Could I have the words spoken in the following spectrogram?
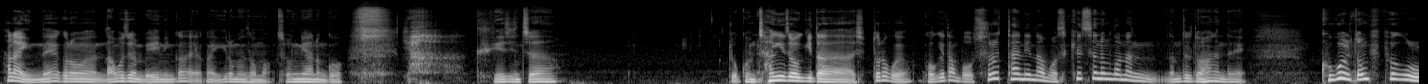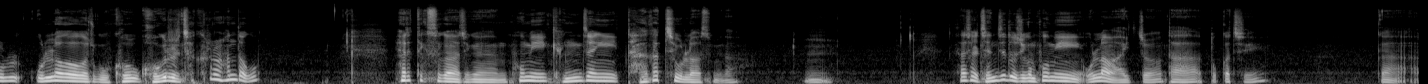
하나 있네? 그러면 나머지는 메인인가? 약간 이러면서 막 정리하는 거. 야 그게 진짜 조금 창의적이다 싶더라고요. 거기다 뭐 수류탄이나 뭐 스킬 쓰는 거는 남들도 하는데 그걸 점프팩으로 올라가가지고 거, 거기를 체크를 한다고? 헤르텍스가 지금 폼이 굉장히 다 같이 올라왔습니다. 음. 사실 젠지도 지금 폼이 올라와 있죠. 다 똑같이. 그러니까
